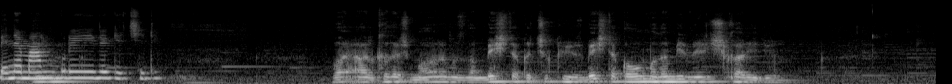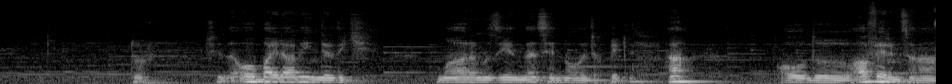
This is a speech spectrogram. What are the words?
Ben hemen burayı ele geçireyim. Vay arkadaş mağaramızdan 5 dakika çıkıyoruz. 5 dakika olmadan birileri işgal ediyor. Dur. Şimdi o bayrağını indirdik. Mağaramız yeniden senin olacak. Bekle. Ha. Oldu. Aferin sana.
